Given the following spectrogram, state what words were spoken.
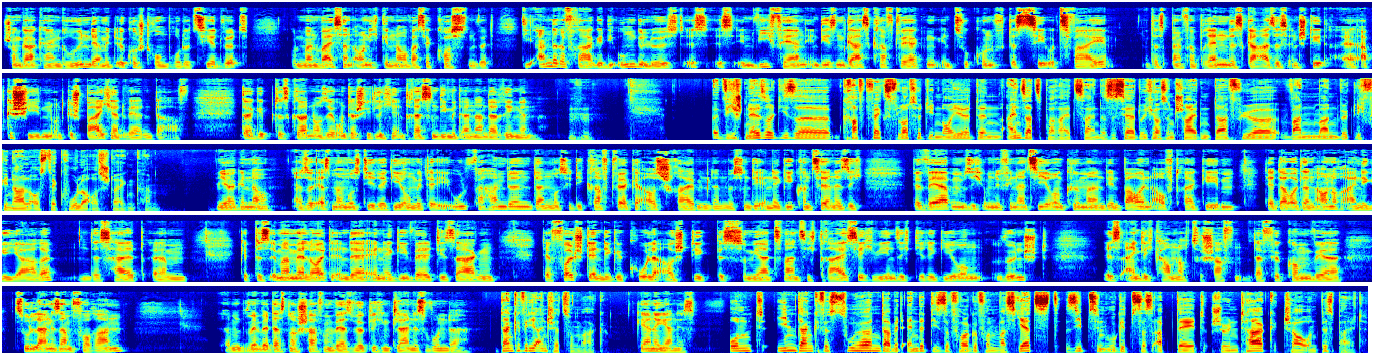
schon gar keinen grünen, der mit Ökostrom produziert wird. Und man weiß dann auch nicht genau, was er kosten wird. Die andere Frage, die ungelöst ist, ist, inwiefern in diesen Gaskraftwerken in Zukunft das CO2 das beim Verbrennen des Gases entsteht, äh, abgeschieden und gespeichert werden darf. Da gibt es gerade noch sehr unterschiedliche Interessen, die miteinander ringen. Mhm. Wie schnell soll diese Kraftwerksflotte, die neue, denn einsatzbereit sein? Das ist ja durchaus entscheidend dafür, wann man wirklich final aus der Kohle aussteigen kann. Ja, genau. Also erstmal muss die Regierung mit der EU verhandeln, dann muss sie die Kraftwerke ausschreiben, dann müssen die Energiekonzerne sich bewerben, sich um eine Finanzierung kümmern, den Bau in Auftrag geben. Der dauert dann auch noch einige Jahre. Und deshalb ähm, gibt es immer mehr Leute in der Energiewelt, die sagen, der vollständige Kohleausstieg bis zum Jahr 2030, wie ihn sich die Regierung wünscht, ist eigentlich kaum noch zu schaffen. Dafür kommen wir zu langsam voran. Ähm, wenn wir das noch schaffen, wäre es wirklich ein kleines Wunder. Danke für die Einschätzung, Marc. Gerne, Janis. Und Ihnen danke fürs Zuhören. Damit endet diese Folge von Was jetzt? 17 Uhr gibt es das Update. Schönen Tag, ciao und bis bald.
